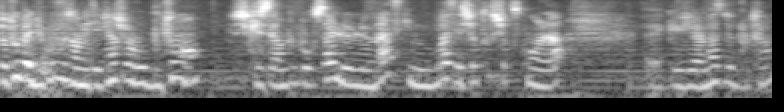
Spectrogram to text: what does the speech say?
Surtout bah du coup vous en mettez bien sur vos boutons, hein, parce que c'est un peu pour ça le, masque, moi c'est surtout sur ce point là euh, que j'ai un masque de boutons.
